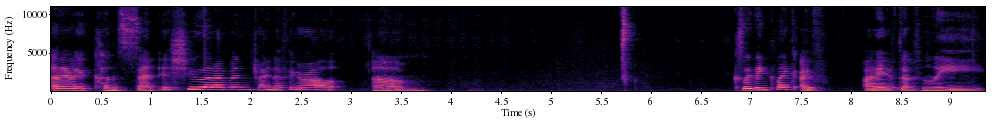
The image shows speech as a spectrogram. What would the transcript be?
a, a consent issue that I've been trying to figure out. Um, because I think like I've I have definitely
